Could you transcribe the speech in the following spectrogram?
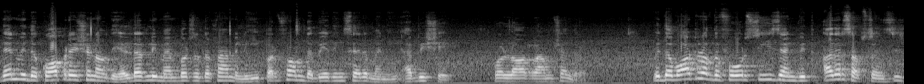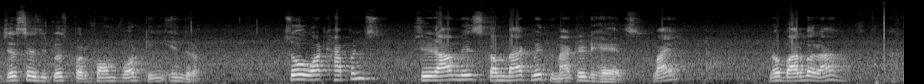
Then, with the cooperation of the elderly members of the family, he performed the bathing ceremony, Abhishek, for Lord Ramchandra, with the water of the four seas and with other substances, just as it was performed for King Indra. So, what happens? Sri Ram is come back with matted hairs. Why? No barber,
